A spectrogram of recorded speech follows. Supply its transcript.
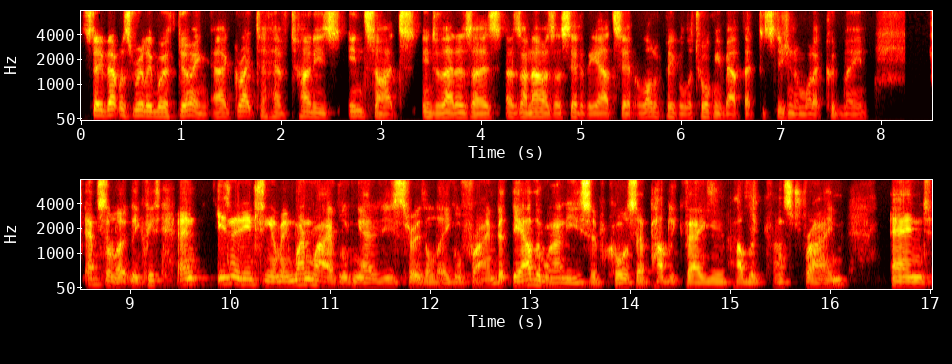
Steve, that was really worth doing. Uh, great to have Tony's insights into that. As, as, as I know, as I said at the outset, a lot of people are talking about that decision and what it could mean. Absolutely, Chris. And isn't it interesting? I mean, one way of looking at it is through the legal frame, but the other one is, of course, a public value, public trust frame. And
